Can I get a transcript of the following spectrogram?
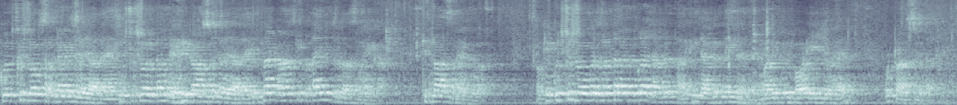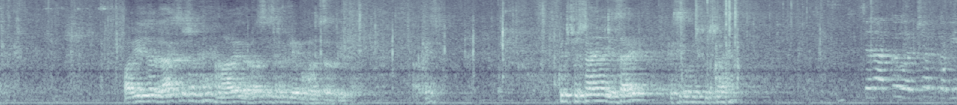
कुछ कुछ लोग सपने में चले जाते हैं। कुछ कुछ लोग एकदम गहरी ट्रांस में चले जाते हैं। इतना ट्रांस की पता ही नहीं चलता समय का। कितना समय हुआ ओके कुछ कुछ लोगों को ऐसा लगता है मैं पूरा जागृत था लेकिन जागृत नहीं रहते हमारी पूरी बॉडी जो है वो ट्रांस में जाती है। और ये जो रिलैक्सेशन है हमारे नर्वस सिस्टम के लिए बहुत ज़रूरी है। ओके कुछ पूछना है इस साइड किसी को कुछ पूछना है? सर आपका वर्कशॉप कभी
